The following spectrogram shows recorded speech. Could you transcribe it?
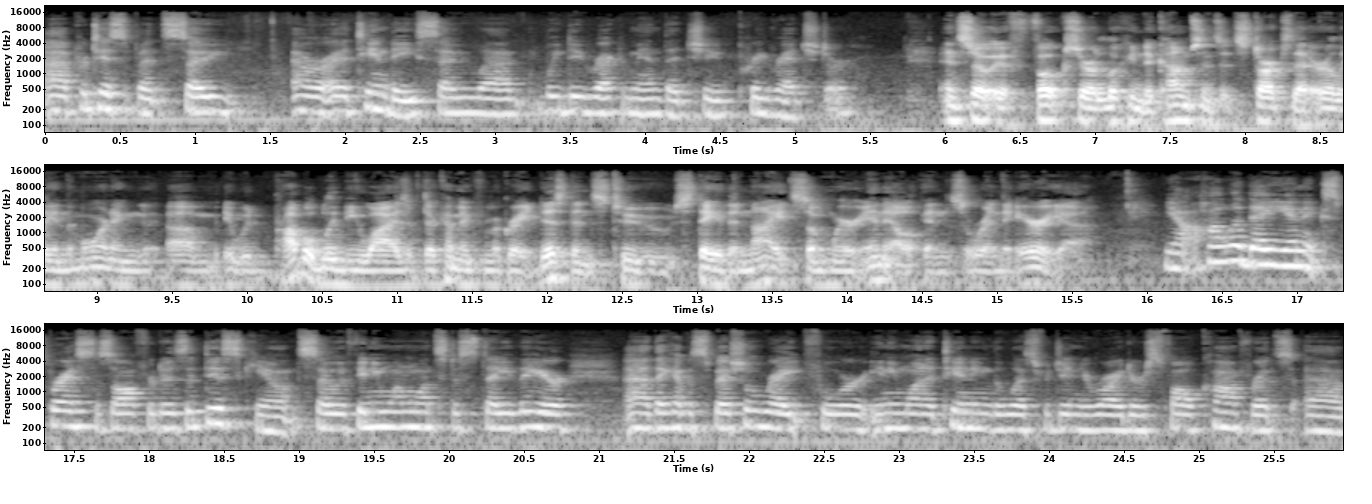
uh, participants, so or attendees. So uh, we do recommend that you pre-register. And so, if folks are looking to come, since it starts that early in the morning, um, it would probably be wise if they're coming from a great distance to stay the night somewhere in Elkins or in the area. Yeah, Holiday Inn Express is offered as a discount, so if anyone wants to stay there, uh, they have a special rate for anyone attending the West Virginia Writers Fall Conference uh,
